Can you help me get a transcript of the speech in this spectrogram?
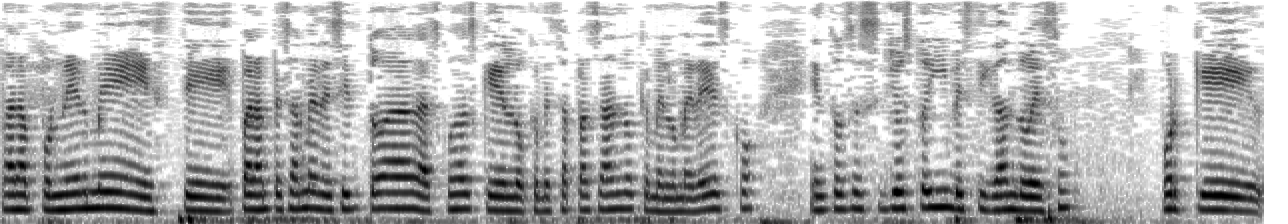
para ponerme, este, para empezarme a decir todas las cosas que lo que me está pasando, que me lo merezco. Entonces yo estoy investigando eso porque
